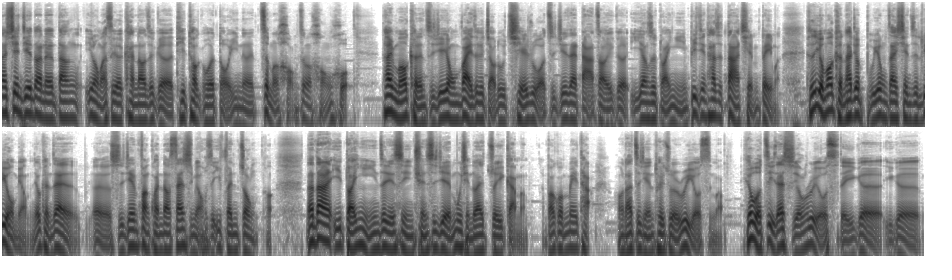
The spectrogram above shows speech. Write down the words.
那现阶段呢，当伊隆马斯克看到这个 TikTok 或抖音呢这么红，这么红火，他有没有可能直接用 Y 这个角度切入，哦直接在打造一个一样是短影音？毕竟他是大前辈嘛。可是有没有可能他就不用再限制六秒，有可能在呃时间放宽到三十秒或是一分钟？哦，那当然以短影音这件事情，全世界目前都在追赶嘛。包括 Meta 哦，他之前推出了 Reels 嘛，可我自己在使用 Reels 的一个一个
